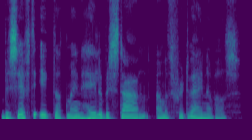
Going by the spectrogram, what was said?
besefte ik dat mijn hele bestaan aan het verdwijnen was.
